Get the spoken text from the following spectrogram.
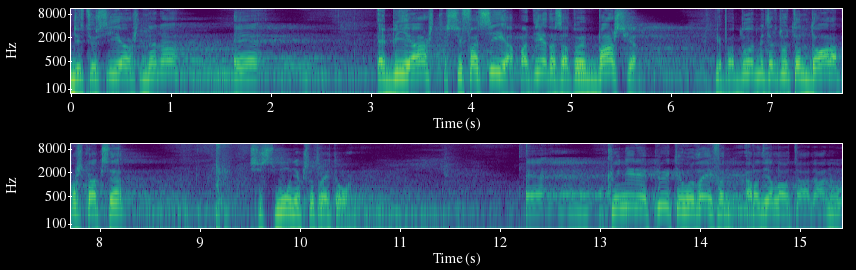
dyftyrsia është nëna e, e bija është syfaqësia, patjetër se ato janë bashkë. Mirëpo duhet mi trajtu të ndara për shkak se si smunje kështu trajtohen. E ky njeri e pyeti Hudhejfen radhiyallahu ta'ala anhu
